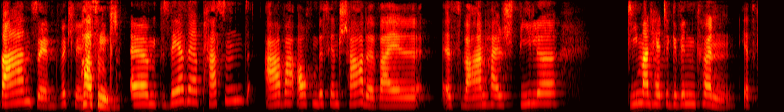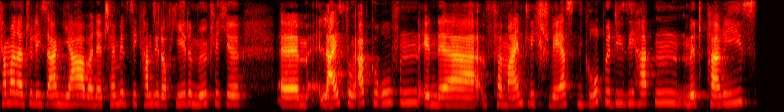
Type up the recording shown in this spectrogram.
Wahnsinn, wirklich. Passend. Ähm, sehr, sehr passend, aber auch ein bisschen schade, weil es waren halt Spiele, die man hätte gewinnen können. Jetzt kann man natürlich sagen, ja, aber in der Champions League haben sie doch jede mögliche ähm, Leistung abgerufen in der vermeintlich schwersten Gruppe, die sie hatten mit Paris.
